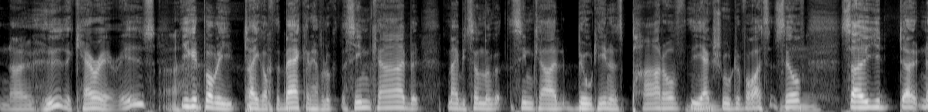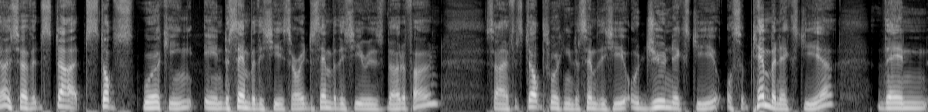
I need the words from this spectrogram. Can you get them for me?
know who the carrier is. You could probably take off the back and have a look at the SIM card, but maybe someone got the SIM card built in as part of the mm. actual device itself. Mm. So you don't know. So if it start stops working in December this year, sorry, December this year is Vodafone. So if it stops working in December this year, or June next year, or September next year, then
